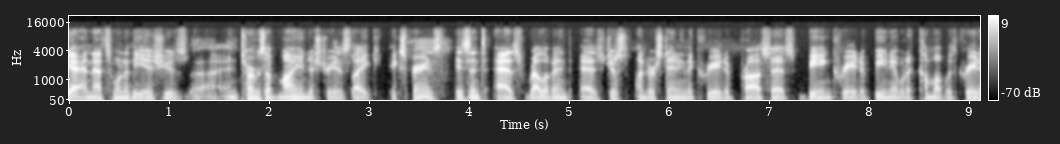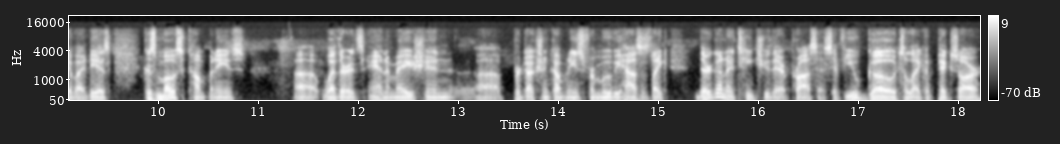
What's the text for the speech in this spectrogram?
Yeah. And that's one of the issues uh, in terms of my industry is like experience isn't as relevant as just understanding the creative process being creative being able to come up with creative ideas because most companies uh, whether it's animation uh, production companies for movie houses like they're going to teach you their process if you go to like a pixar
